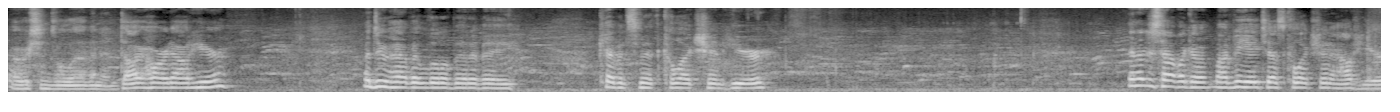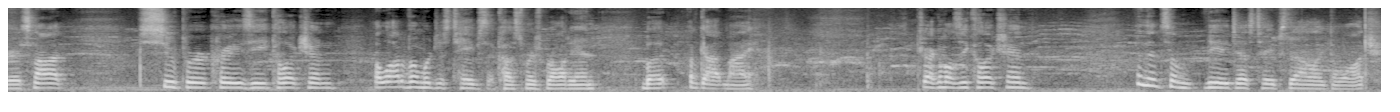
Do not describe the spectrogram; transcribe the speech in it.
Ocean's 11, and Die Hard out here. I do have a little bit of a Kevin Smith collection here. And I just have like a my VHS collection out here. It's not super crazy collection. A lot of them were just tapes that customers brought in. But I've got my Dragon Ball Z collection. And then some VHS tapes that I like to watch.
